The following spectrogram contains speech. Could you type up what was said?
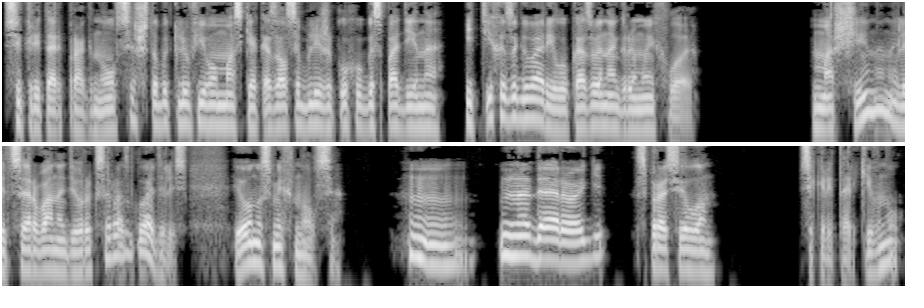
Секретарь прогнулся, чтобы клюв его маски оказался ближе к уху господина, и тихо заговорил, указывая на Грыма и Хлою. Морщины на лице Рвана Дюрекса разгладились, и он усмехнулся. «Хм, на дороге?» — спросил он. Секретарь кивнул.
